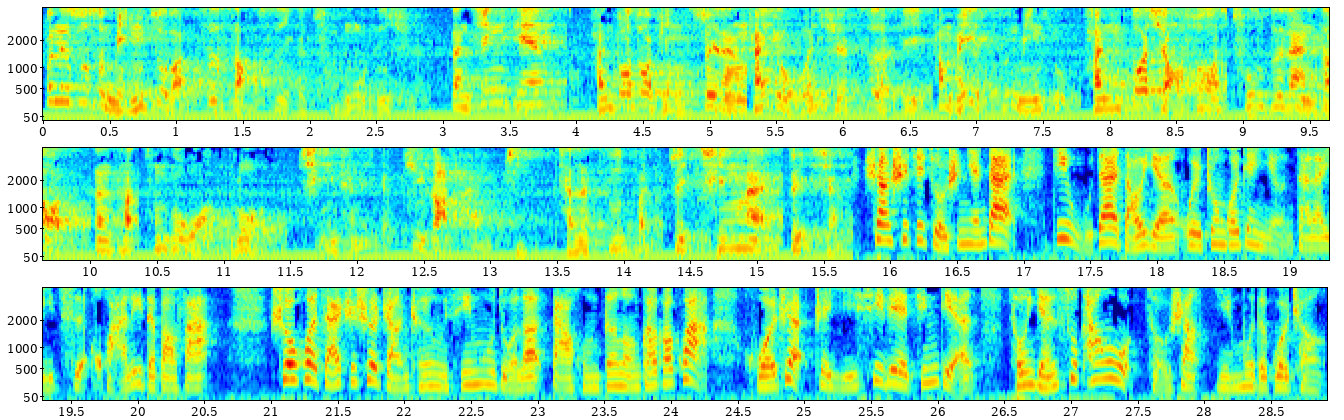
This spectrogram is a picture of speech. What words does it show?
不能说是名著吧，至少是一个纯文学。但今天很多作品虽然很有文学质地，它没有知名度，很多小说粗制滥造的，但是它通过网络形成了一个巨大的 IP，成了资本最青睐的对象。上世纪九十年代，第五代导演为中国电影带来一次华丽的爆发。收获杂志社长陈永新目睹了《大红灯笼高高挂》《活着》这一系列经典从严肃刊物走上银幕的过程。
